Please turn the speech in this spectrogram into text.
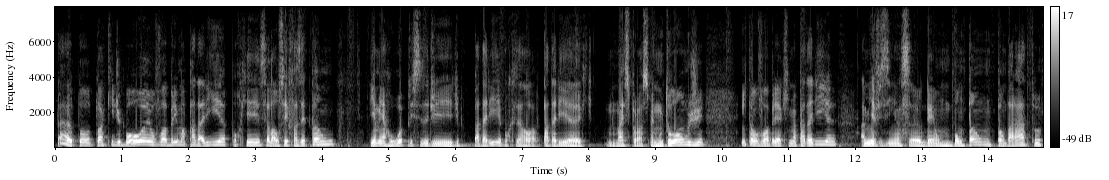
Tá, eu tô, tô aqui de boa, eu vou abrir uma padaria porque, sei lá, eu sei fazer pão, e a minha rua precisa de, de padaria, porque a padaria mais próxima é muito longe. Então eu vou abrir aqui minha padaria, a minha vizinhança ganha um bom pão, pão barato,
